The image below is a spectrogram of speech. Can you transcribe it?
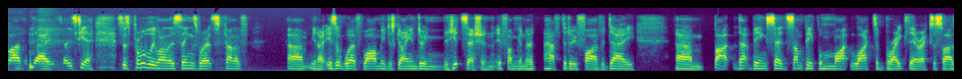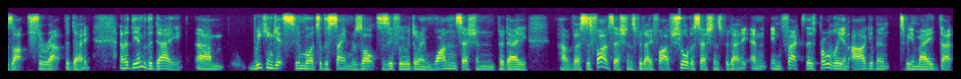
five a day. So it's, yeah, so it's probably one of those things where it's kind of um, you know, is it worthwhile me just going and doing the HIIT session if I'm going to have to do five a day? Um, but that being said, some people might like to break their exercise up throughout the day. And at the end of the day, um, we can get similar to the same results as if we were doing one session per day uh, versus five sessions per day, five shorter sessions per day. And in fact, there's probably an argument to be made that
